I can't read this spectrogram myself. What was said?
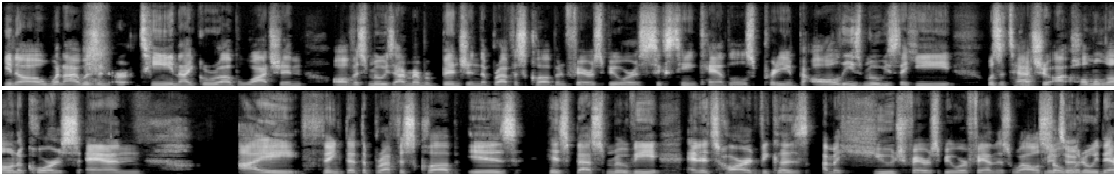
you know, when I was a er, teen, I grew up watching all of his movies. I remember binging The Breakfast Club and Ferris Bueller's 16 Candles, Pretty Imp- all these movies that he was attached yeah. to. Uh, Home Alone, of course, and I think that The Breakfast Club is his best movie, and it's hard because I'm a huge Ferris Bueller fan as well. Me so too. literally, they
